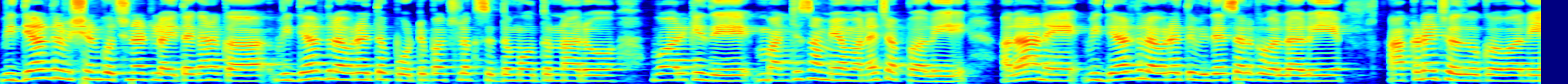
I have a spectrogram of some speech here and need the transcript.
విద్యార్థుల విషయానికి వచ్చినట్లయితే కనుక విద్యార్థులు ఎవరైతే పోటీపక్షులకు సిద్ధమవుతున్నారో వారికి ఇది మంచి సమయం అనే చెప్పాలి. అలానే విద్యార్థులు ఎవరైతే విదేశాలకు వెళ్ళాలి అక్కడే చదువుకోవాలి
